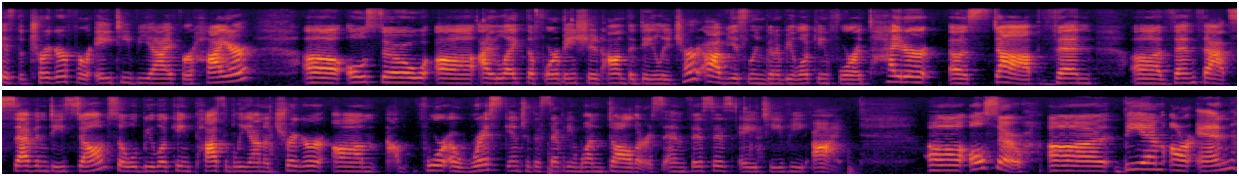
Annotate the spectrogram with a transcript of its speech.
is the trigger for ATVI for higher. Uh, also, uh, I like the formation on the daily chart. Obviously, I'm going to be looking for a tighter uh, stop than uh, than that 70 zone. So we'll be looking possibly on a trigger um, for a risk into the $71. And this is ATVI. Uh, also, uh, BMRN.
